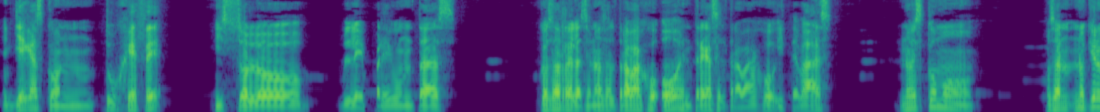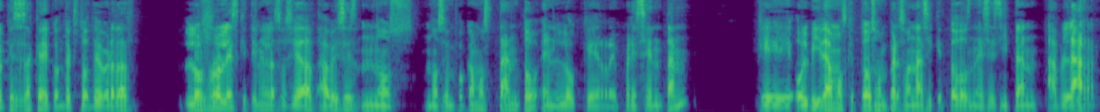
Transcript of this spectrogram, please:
llegas con tu jefe y solo le preguntas cosas relacionadas al trabajo o entregas el trabajo y te vas. No es como... O sea, no quiero que se saque de contexto, de verdad. Los roles que tiene la sociedad a veces nos, nos enfocamos tanto en lo que representan que olvidamos que todos son personas y que todos necesitan hablar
